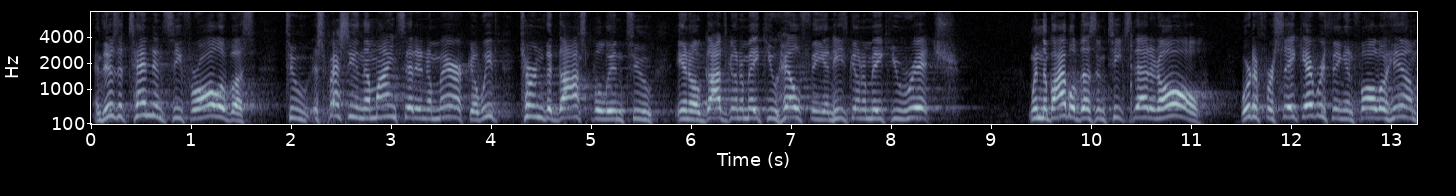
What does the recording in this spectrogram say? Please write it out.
And there's a tendency for all of us to, especially in the mindset in America, we've turned the gospel into, you know, God's going to make you healthy and he's going to make you rich. When the Bible doesn't teach that at all. We're to forsake everything and follow Him.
